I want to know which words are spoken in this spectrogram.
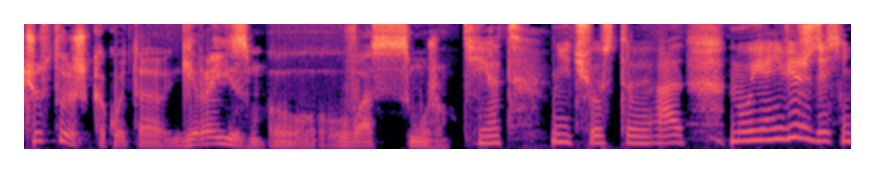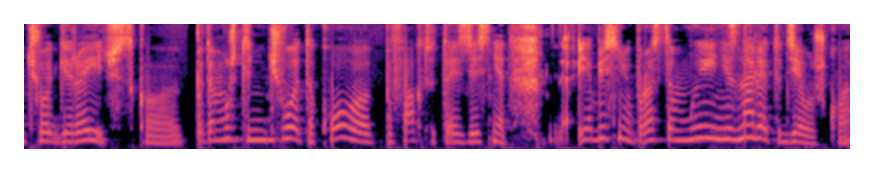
чувствуешь какой-то героизм у вас с мужем? Нет, не чувствую. А, ну, я не вижу здесь ничего героического, потому что ничего такого по факту-то здесь нет. Я объясню, просто мы не знали эту девушку,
